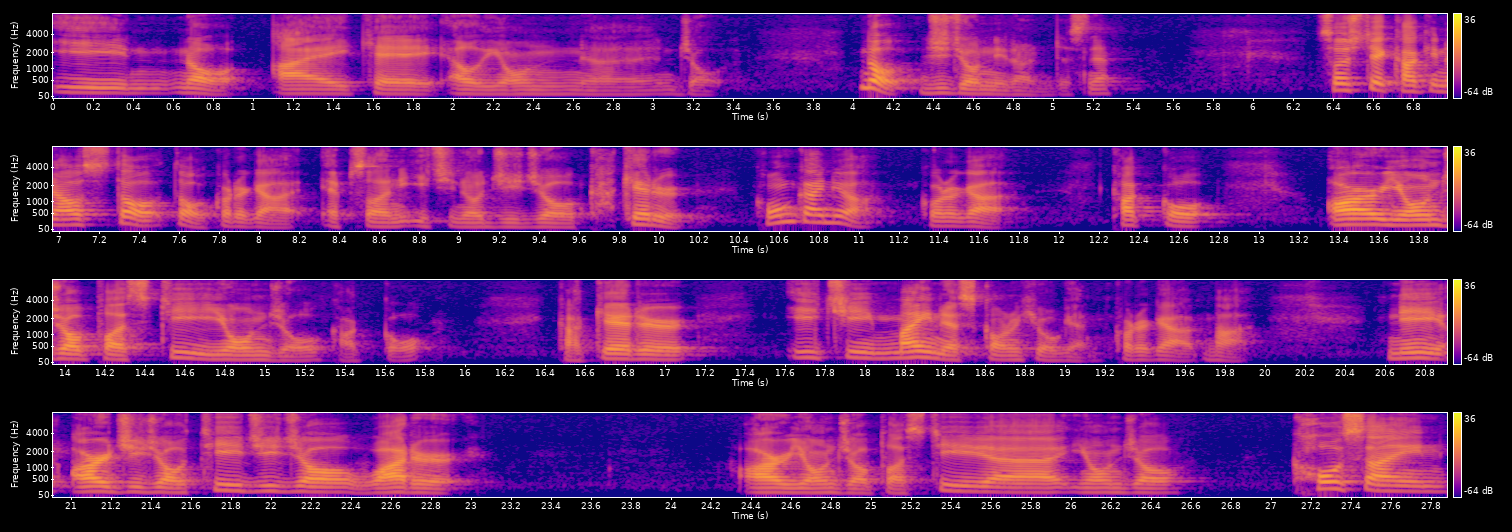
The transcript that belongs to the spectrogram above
e の ikl4 乗の事乗になるんですね。そして書き直すと、とこれがエプシロン1の事乗かける。今回にはこれが括弧 R4 乗 plus T4 乗括弧かける1マイナスこの表現。これがまあ 2R 次乗 T 次乗割る R4 乗 plus T4 乗コサイン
